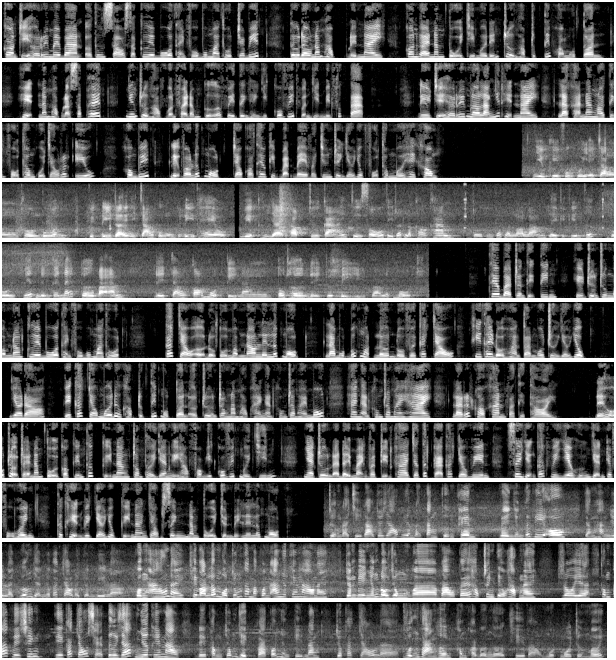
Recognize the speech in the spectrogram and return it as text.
Còn chị Hrime Ban ở thôn 6 xã Cư Bua, thành phố Buôn Ma Thuột cho biết, từ đầu năm học đến nay, con gái 5 tuổi chỉ mới đến trường học trực tiếp khoảng một tuần. Hiện năm học đã sắp hết, nhưng trường học vẫn phải đóng cửa vì tình hình dịch Covid vẫn diễn biến phức tạp. Điều chị Hori lo lắng nhất hiện nay là khả năng nói tiếng phổ thông của cháu rất yếu. Không biết liệu vào lớp 1 cháu có theo kịp bạn bè và chương trình giáo dục phổ thông mới hay không? Nhiều khi phụ huynh ở trong thôn buôn, việc đi dạy thì cháu cũng phải đi theo. Việc dạy học chữ cái, chữ số thì rất là khó khăn. Tôi cũng rất là lo lắng về cái kiến thức, rồi viết những cái nét cơ bản để cháu có một kỹ năng tốt hơn để chuẩn bị vào lớp 1. Theo bà Trần Thị Tin, hiệu trưởng trường mầm non Cư Bua, thành phố Buôn Ma Thuột, các cháu ở độ tuổi mầm non lên lớp 1 là một bước ngoặt lớn đối với các cháu khi thay đổi hoàn toàn môi trường giáo dục. Do đó, việc các cháu mới được học trực tiếp một tuần ở trường trong năm học 2021-2022 là rất khó khăn và thiệt thòi. Để hỗ trợ trẻ 5 tuổi có kiến thức, kỹ năng trong thời gian nghỉ học phòng dịch COVID-19, nhà trường đã đẩy mạnh và triển khai cho tất cả các giáo viên xây dựng các video hướng dẫn cho phụ huynh thực hiện việc giáo dục kỹ năng cho học sinh 5 tuổi chuẩn bị lên lớp 1. Trường đã chỉ đạo cho giáo viên là tăng cường thêm về những cái video. Chẳng hạn như là hướng dẫn cho các cháu để chuẩn bị là quần áo này. Khi vào lớp 1 chúng ta mặc quần áo như thế nào này? Chuẩn bị những đồ dùng à, vào cái học sinh tiểu học này. Rồi à, công tác vệ sinh thì các cháu sẽ tự giác như thế nào để phòng chống dịch và có những kỹ năng cho các cháu là vững vàng hơn, không khỏi bỡ ngỡ khi vào một môi trường mới.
